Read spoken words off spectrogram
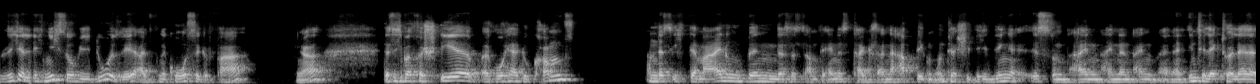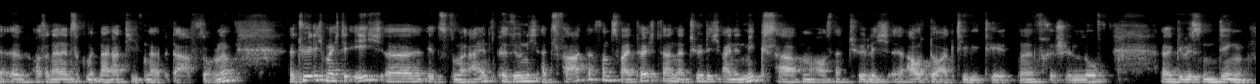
sicherlich nicht so wie du sehe, als eine große Gefahr. Ja, dass ich aber verstehe, äh, woher du kommst und dass ich der Meinung bin, dass es am Ende des Tages eine Abwägung unterschiedlicher Dinge ist und ein, ein, ein, eine intellektuelle äh, Auseinandersetzung mit Narrativen halt bedarf. So, ne? Natürlich möchte ich äh, jetzt mal eins persönlich als Vater von zwei Töchtern natürlich einen Mix haben aus natürlich äh, Outdoor-Aktivität, ne? frische Luft, äh, gewissen Dingen.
